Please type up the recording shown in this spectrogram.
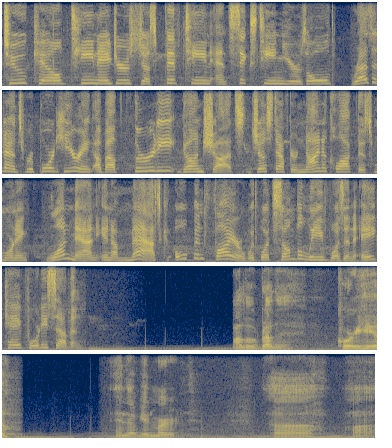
Two killed teenagers, just 15 and 16 years old. Residents report hearing about 30 gunshots just after 9 o'clock this morning. One man in a mask opened fire with what some believe was an AK 47. My little brother, Corey Hill, ended up getting murdered uh, uh,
